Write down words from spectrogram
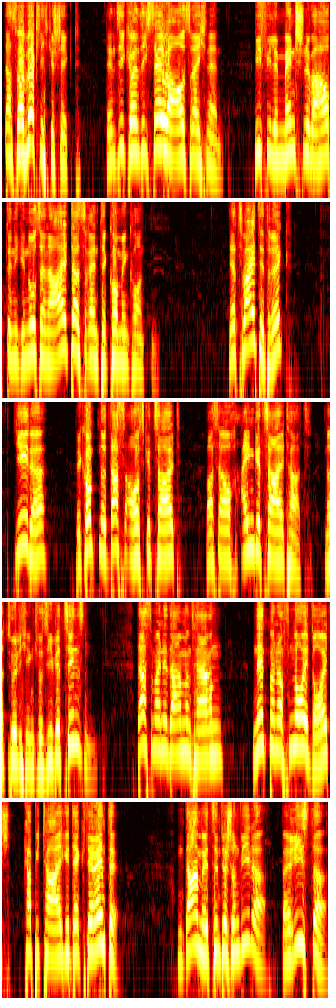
Das war wirklich geschickt, denn Sie können sich selber ausrechnen, wie viele Menschen überhaupt in den Genuss einer Altersrente kommen konnten. Der zweite Trick, jeder bekommt nur das ausgezahlt, was er auch eingezahlt hat, natürlich inklusive Zinsen. Das, meine Damen und Herren, nennt man auf Neudeutsch kapitalgedeckte Rente. Und damit sind wir schon wieder bei Riester,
